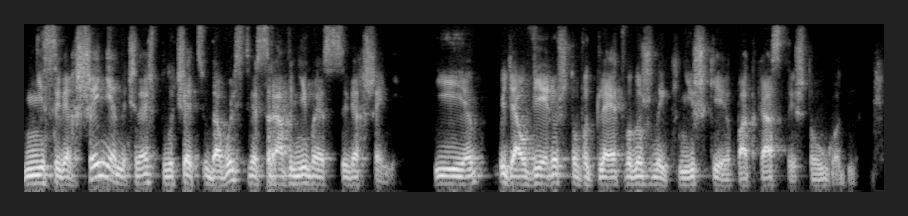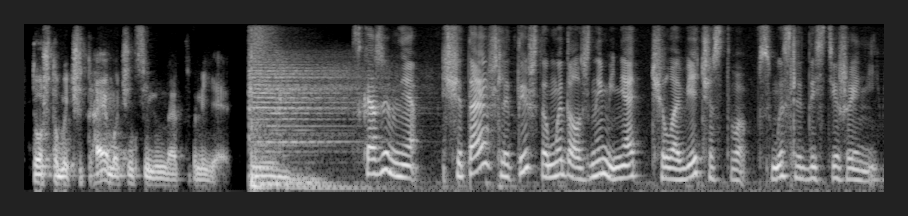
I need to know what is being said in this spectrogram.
несовершения начинаешь получать удовольствие, сравнимое с совершением. И я уверен, что вот для этого нужны книжки, подкасты и что угодно. То, что мы читаем, очень сильно на это влияет. Скажи мне, считаешь ли ты, что мы должны менять человечество в смысле достижений?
